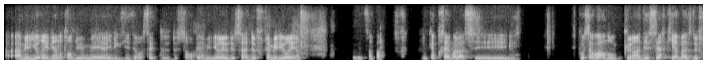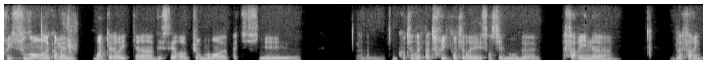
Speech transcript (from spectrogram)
amélioré, bien entendu, mais il existe des recettes de, de sorbet amélioré ou de salade de fruits améliorée. Hein. Ça peut être sympa. Donc après, voilà, c'est. Il faut savoir donc qu'un dessert qui est à base de fruits souvent est quand même moins calorique qu'un dessert euh, purement euh, pâtissier euh, qui ne contiendrait pas de fruits, qui contiendrait essentiellement de farine, de la farine.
